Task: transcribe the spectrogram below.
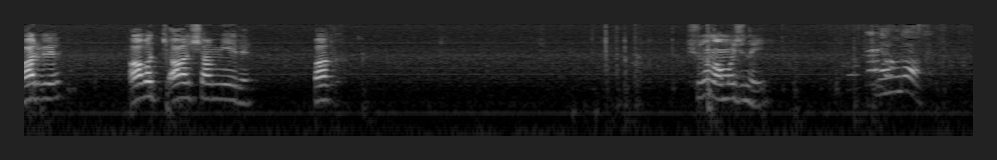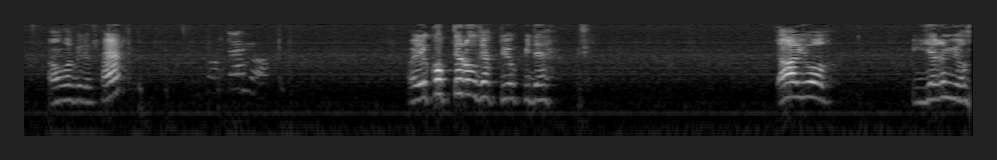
Harbi. Aa bak aa Şam yeri. Bak. Şunun amacı ne? Mangal. Olabilir. He? Helikopter olacak diyor bir de. Aa yol. Yarım yol.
